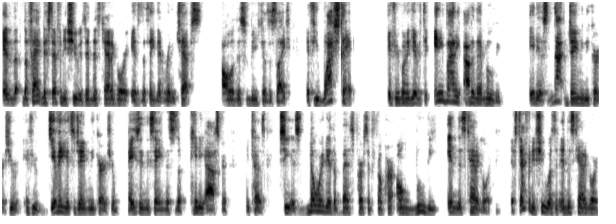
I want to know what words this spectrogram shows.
and the, the fact that Stephanie Hsu is in this category is the thing that really chaps all of this for me because it's like if you watch that, if you're going to give it to anybody out of that movie, it is not Jamie Lee Curtis. You're if you're giving it to Jamie Lee Curtis, you're basically saying this is a pity Oscar because she is nowhere near the best person from her own movie in this category. If Stephanie Hsu wasn't in this category,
